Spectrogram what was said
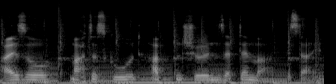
Also macht es gut, habt einen schönen September. Bis dahin.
